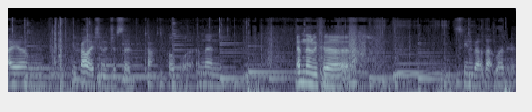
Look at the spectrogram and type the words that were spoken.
I um, we probably should have just said talk to Popola, and then, and then we could have seen about that letter.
